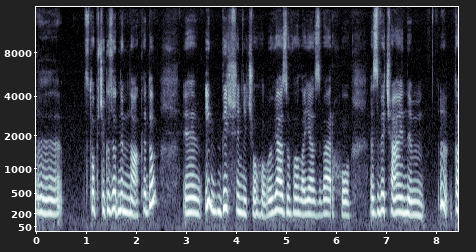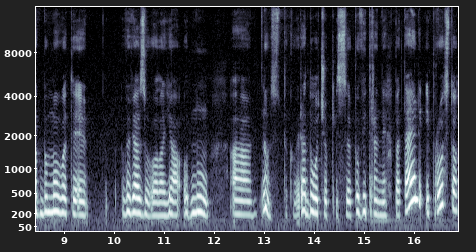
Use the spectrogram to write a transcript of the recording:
е, стопчик з одним накидом. Е, і більше нічого. Вив'язувала я зверху звичайним, ну, так би мовити, вив'язувала я одну ну, такий рядочок із повітряних петель і просто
